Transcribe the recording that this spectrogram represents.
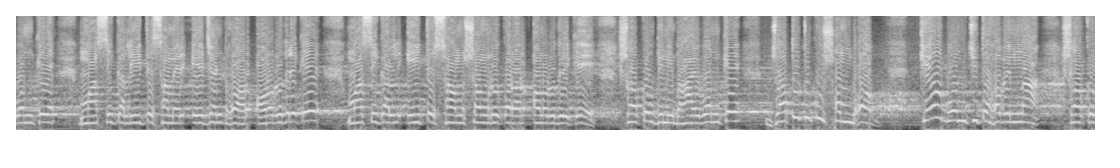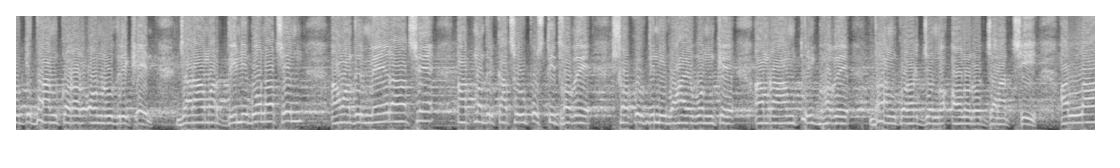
বোনকে মাসিক আল ইতেসামের এজেন্ট হওয়ার অনুরোধ রেখে, মাসিক আল ইতেসাম সংগ্রহ করার অনুরোধ রেখে সকল দিনই ভাই বোনকে যতটুকু সম্ভব কেউ বঞ্চিত হবেন না, সকলকে দান করার অনুরোধ রেখেন যারা আমার দিনী বোন আছেন, আমাদের মেয়েরা আছে, আপনাদের কাছে উপস্থিত হবে। সকল দিনই ভাই বোনকে আমরা আন্তরিকভাবে দান করার জন্য অনুরোধ জানাচ্ছি। আল্লাহ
